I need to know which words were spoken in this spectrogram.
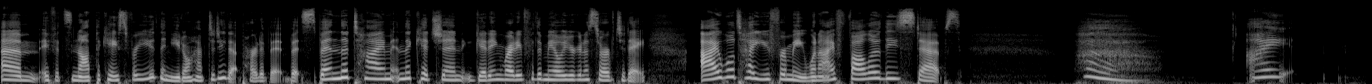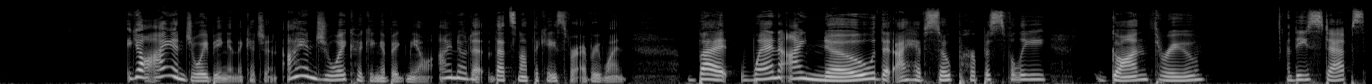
Um, if it's not the case for you, then you don't have to do that part of it. But spend the time in the kitchen getting ready for the meal you're going to serve today. I will tell you for me, when I follow these steps, I y'all I enjoy being in the kitchen. I enjoy cooking a big meal. I know that that's not the case for everyone. But when I know that I have so purposefully gone through these steps,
